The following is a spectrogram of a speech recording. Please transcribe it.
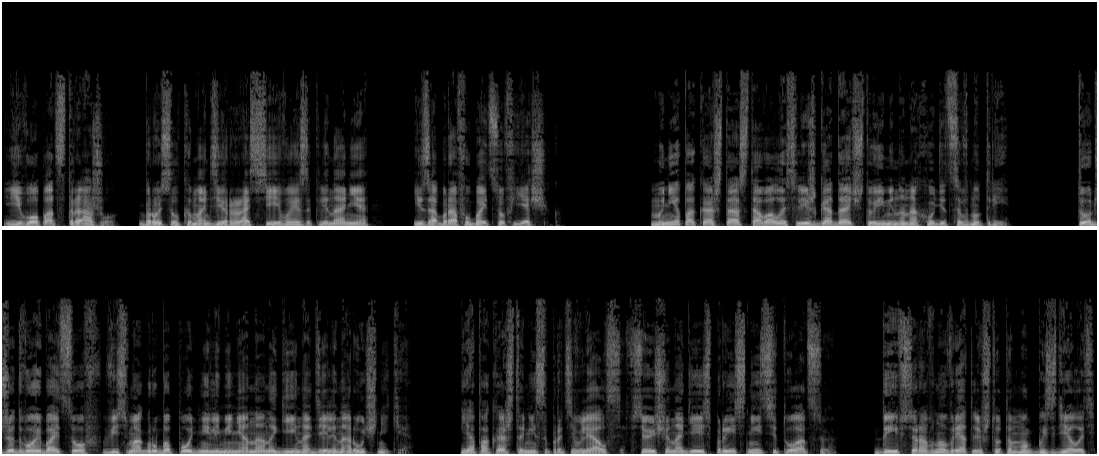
«Его под стражу», — бросил командир, рассеивая заклинание и забрав у бойцов ящик. Мне пока что оставалось лишь гадать, что именно находится внутри. Тут же двое бойцов весьма грубо подняли меня на ноги и надели наручники. Я пока что не сопротивлялся, все еще надеясь прояснить ситуацию, да и все равно вряд ли что-то мог бы сделать,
